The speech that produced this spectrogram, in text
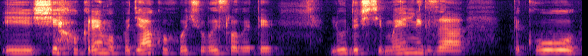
І ще окрему подяку хочу висловити Людочці Мельник за таку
